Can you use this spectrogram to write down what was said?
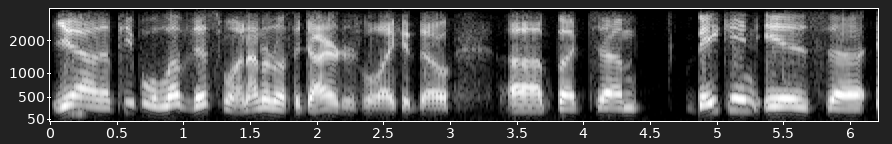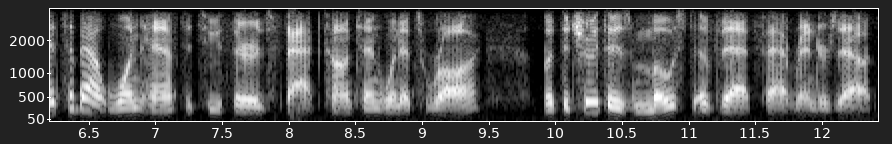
yeah, people will love this one. I don't know if the dieters will like it though. Uh, but um, bacon is uh, it's about one half to two thirds fat content when it's raw. But the truth is, most of that fat renders out.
